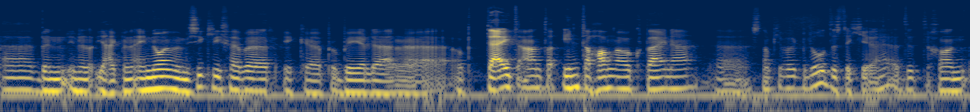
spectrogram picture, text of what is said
eh, ben in een, ja, ik ben een enorme muziekliefhebber. Ik probeer daar ook tijd aan te, in te hangen, ook bijna. Snap je wat ik bedoel? Dus dat je hè, dat gewoon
